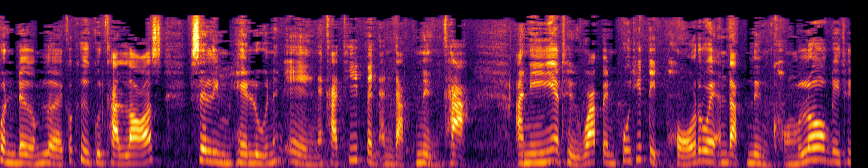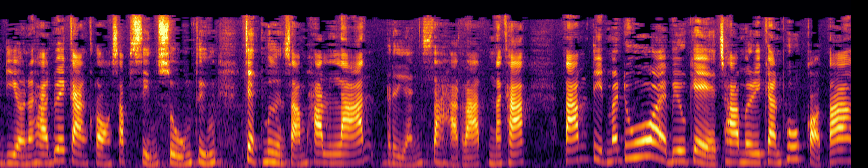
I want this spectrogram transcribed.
คนเดิมเลย ก็คือคุณคาร์ลอสเซลิมเฮลูนั่นเองนะคะ ที่เป็นอันดับหนึ่งค่ะ อันนี้ถือว่าเป็นผู้ที่ติดโผรวยอันดับหนึ่งของโลกเลยทีเดียวนะคะ ด้วยการครองทรัพย์สินสูงถึง 73,000 ล้านเหรียญสหรัฐนะคะตามติดมาด้วยบิลเกตชาวอเมริกันผู้ก่อตั้ง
